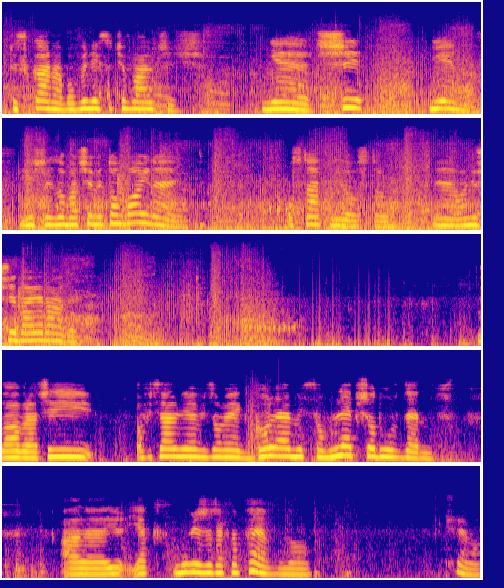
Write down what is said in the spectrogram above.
To jest kara, bo wy nie chcecie walczyć. Nie, trzy. Nie. Jeszcze zobaczymy tą wojnę. Ostatni został. Nie, on już nie daje rady. Dobra, czyli oficjalnie widzowie golemy są lepsze od wardenów. Ale jak mówię, że tak na pewno. Siema.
